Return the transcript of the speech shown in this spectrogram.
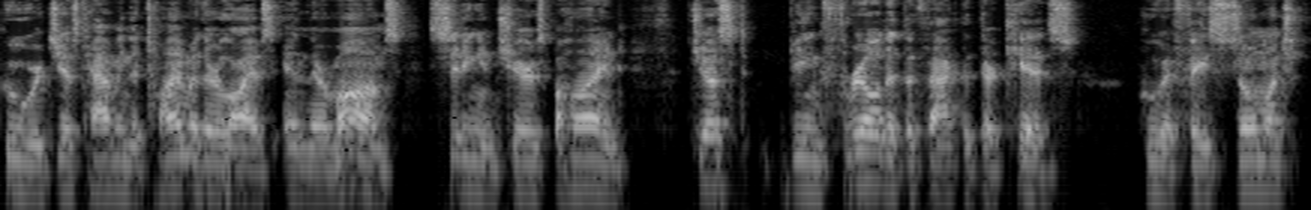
who were just having the time of their lives and their moms sitting in chairs behind, just being thrilled at the fact that their kids, who have faced so much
